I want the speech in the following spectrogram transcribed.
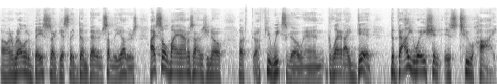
Uh, on a relative basis, I guess they've done better than some of the others. I sold my Amazon, as you know, a, a few weeks ago, and glad I did. The valuation is too high,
